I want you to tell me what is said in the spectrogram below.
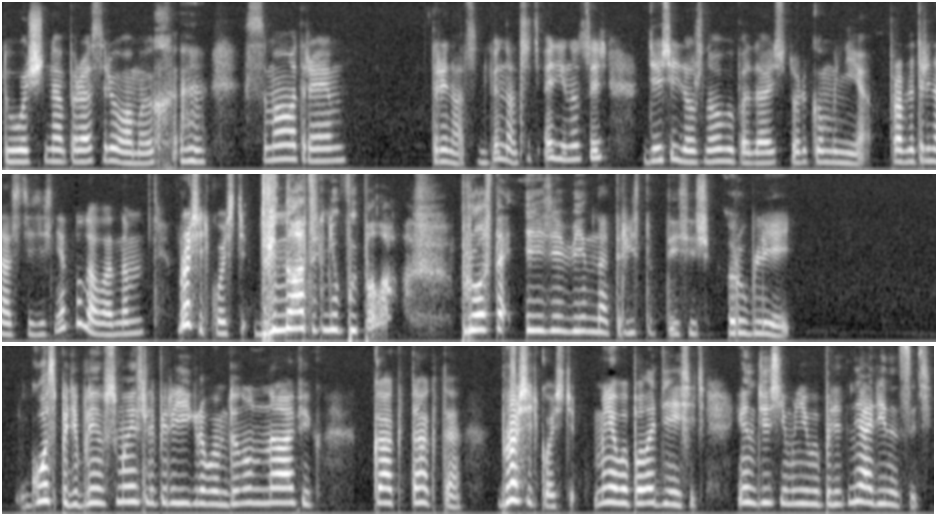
точно просрем их. Смотрим. 13, 12, 11, 10 должно выпадать только мне. Правда, 13 здесь нет, ну да ладно. Бросить кости. 12 мне выпало! Просто изи вин на 300 тысяч рублей. Господи, блин, в смысле переигрываем? Да ну нафиг! Как так-то? Бросить кости. Мне выпало 10. Я надеюсь, ему не выпадет ни 11,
